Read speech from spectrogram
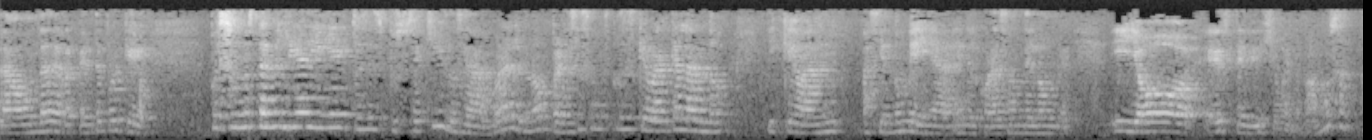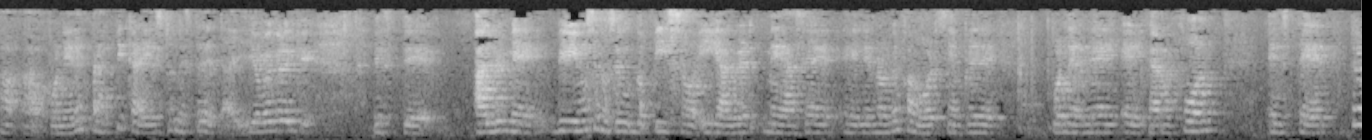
la, onda de repente porque pues uno está en el día a día y entonces pues aquí, o sea, órale, ¿no? Pero esas son las cosas que van calando y que van haciendo mella en el corazón del hombre. Y yo este, dije, bueno, vamos a, poner en práctica esto en este detalle. Yo me acuerdo que este, Albert me, vivimos en un segundo piso y Albert me hace el enorme favor siempre de ponerme el, el garrafón este, pero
